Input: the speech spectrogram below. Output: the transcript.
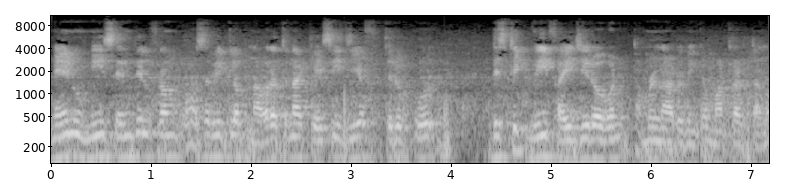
నేను మీ Senthil from Vasavi club Navaratna KCGF Tiruppur district V five zero one Tamil Nadu ఇంకా మాట్లాడతాను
